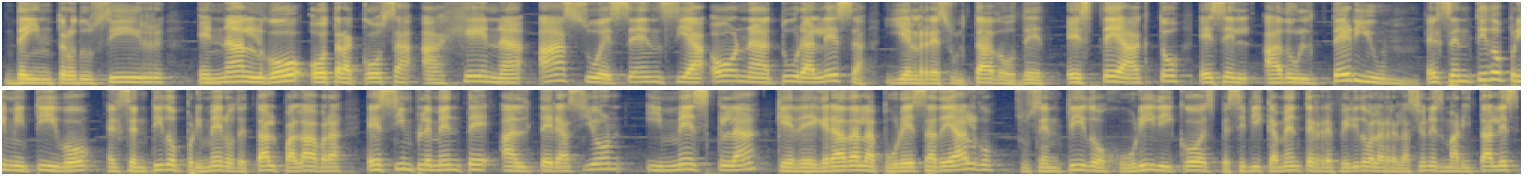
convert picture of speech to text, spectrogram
de introducir en algo otra cosa ajena a su esencia o naturaleza y el resultado de este acto es el adulterium. El sentido primitivo, el sentido primero de tal palabra es simplemente alteración y mezcla que degrada la pureza de algo. Su sentido jurídico, específicamente referido a las relaciones maritales,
